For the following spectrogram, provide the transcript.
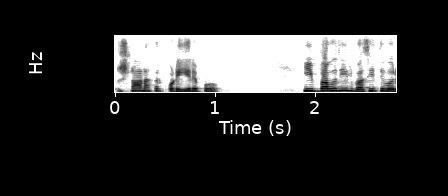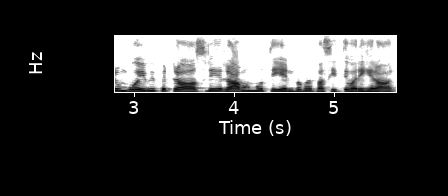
கிருஷ்ணாநகர் குடியிருப்பு. இப்பகுதியில் வசித்து வரும் ஓய்வு பெற்ற ஆசிரியர் ராமமூர்த்தி என்பவர் வசித்து வருகிறார்.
